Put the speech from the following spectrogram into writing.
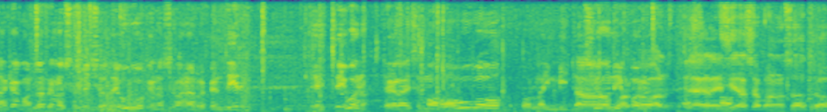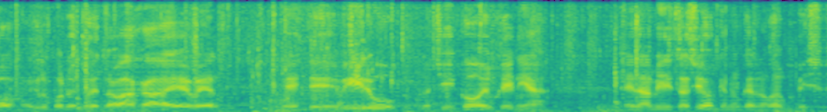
acá contraten los servicios de Hugo que no se van a arrepentir. Este, y bueno, te agradecemos a vos Hugo por la invitación No, y por favor, el agradecido somos nosotros, el grupo nuestro que trabaja, Ever, este, Viru, los chicos, Eugenia en la administración, que nunca nos da un peso.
